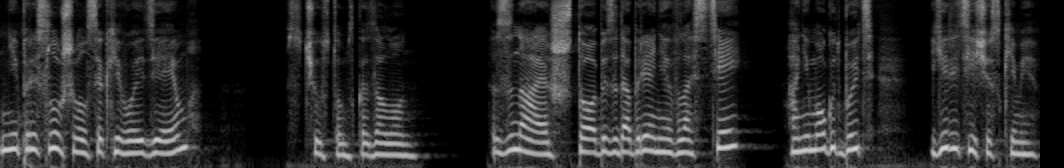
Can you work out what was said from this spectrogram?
не прислушивался к его идеям, с чувством сказал он, зная, что без одобрения властей они могут быть еретическими.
